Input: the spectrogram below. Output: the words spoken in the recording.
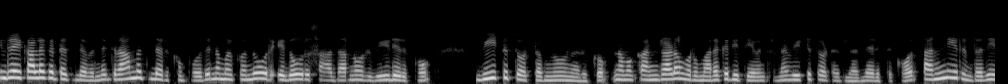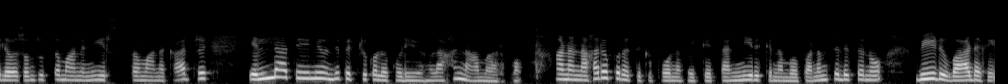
இன்றைய காலகட்டத்தில் வந்து கிராமத்தில் இருக்கும்போது நம்மளுக்கு வந்து ஒரு ஏதோ ஒரு சாதாரண ஒரு வீடு இருக்கும். வீட்டு தோட்டம்னு ஒன்று இருக்கும். நமக்கு அன்றாடம் ஒரு மரக்கறி தேவைன்னு சொன்னால் வீட்டு தோட்டத்துலேருந்து இருந்து தண்ணீர்ன்றது இலவசம் சுத்தமான நீர் சுத்தமான காற்று எல்லாத்தையுமே வந்து பெற்றுக்கொள்ளக்கூடியவங்களாக நாம இருப்போம். ஆனால் நகரப்புறத்துக்கு போனவைக்கு தண்ணீருக்கு நம்ம பணம் செலுத்தணும் வீடு வாடகை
